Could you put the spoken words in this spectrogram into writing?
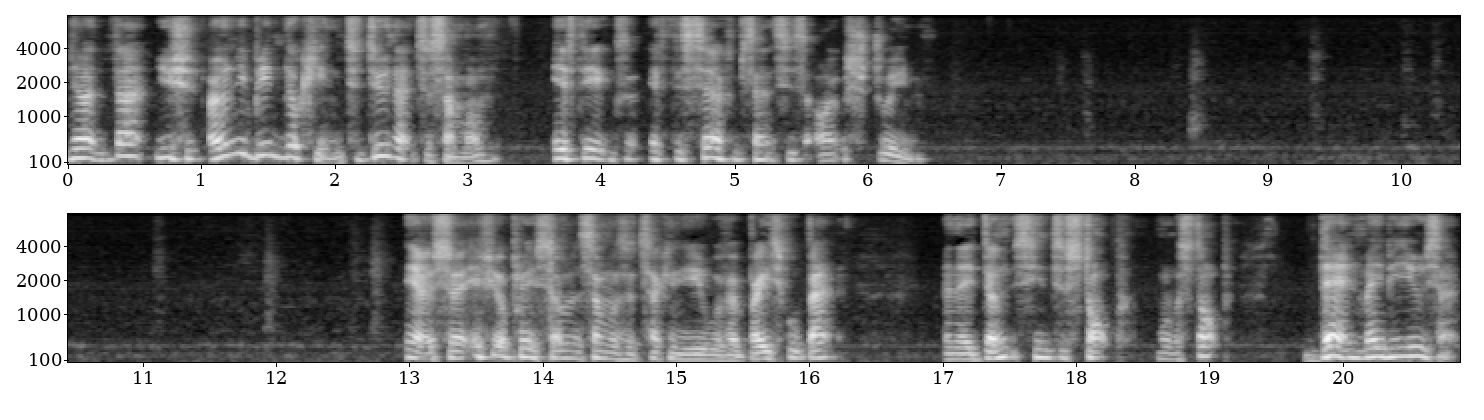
Now that you should only be looking to do that to someone if the if the circumstances are extreme. know, so if you're police someone someone's attacking you with a baseball bat and they don't seem to stop, want to stop, then maybe use that.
